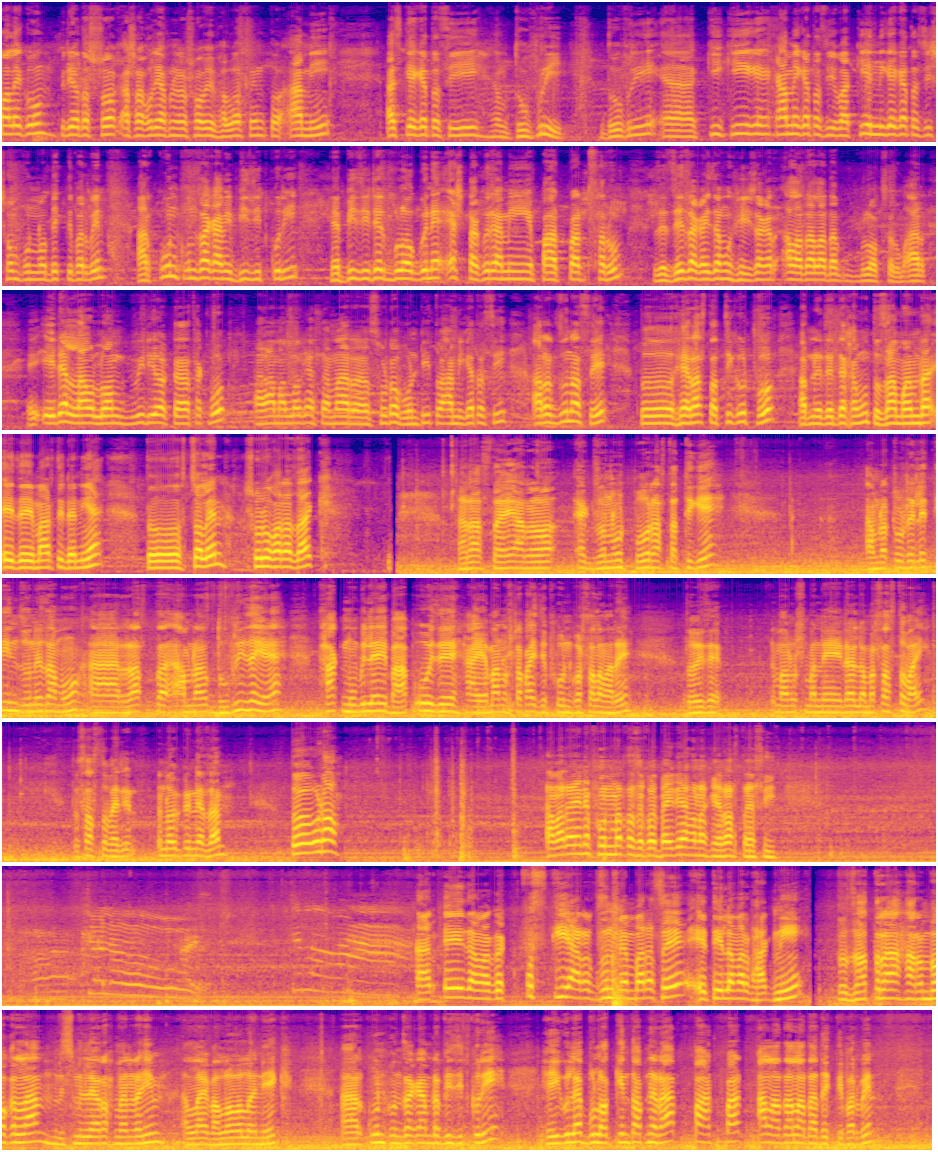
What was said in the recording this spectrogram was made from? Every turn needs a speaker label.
Speaker 1: আসসালামু আলাইকুম প্রিয় দর্শক আশা করি আপনারা সবাই ভালো আছেন। তো আমি আজকে গেতাছি ধুপরি আহ, কি কি কামে গেতাছি বা কে নিকে গেতাছি সম্পূর্ণ দেখতে পারবেন। আর কোন কোন জায়গায় আমি ভিজিট করি হ্যাঁ ভিজিটের ব্লগ গুনে এক্সট্রা করে আমি পার্ট পার্ট ছাড়ুম। যে যে জায়গায় যাব সেই জায়গার আলাদা আলাদা ব্লগ ছাড়ুম। আর এ- এইটার লাও লং ভিডিও একটা থাকব। আর আমার লগে আছে আমার ছোট বোনটি, তো আমি গেতাছি। আর একজন আছে, তো হে রাস্তার থেকে উঠবো, আপনাদের দেখাবো তো যাব আমরা এই যে মারতিটা নিয়ে। তো চলেন, শুরু করা যাক। রাস্তায় আরও একজন উঠবো রাস্তার থেকে। আমরা টোটালে তিনজনে যাব আর রাস্তা আমরা ধুবরি যাইয়ে থাক মোবিলে ভাব ওই যে আয়ে মানুষটা পাইছে, ফোন করছিল আমারে। তো ওই যে মানুষ মানে এটা হলো আমার স্বাস্থ্য ভাই। তো স্বাস্থ্য ভাই নৌকে নিয়ে যাম তো উঠো। আমার এনে ফোন মারতেছে কয় বাইরে এখন আগে রাস্তায় আছি। আর এই যে আমার পুস্কি আর একজন মেম্বার আছে এটি হলো আমার ভাগ্নি। তো যাত্রা আরম্ভ করলাম। বিসমিল্লাহ রহমান রহিম। আল্লাহ ভালো ভালো নিক। আর কোন কোন জায়গায় আমরা ভিজিট করি সেইগুলা ব্লগ কিন্তু আপনারা পার্ট পার্ট আলাদা আলাদা দেখতে পারবেন।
